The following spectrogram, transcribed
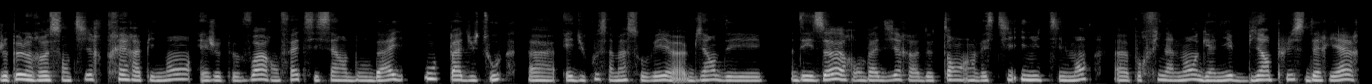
Je peux le ressentir très rapidement et je peux voir en fait si c'est un bon bail ou pas du tout. Euh, et du coup, ça m'a sauvé euh, bien des, des heures, on va dire, de temps investi inutilement pour finalement gagner bien plus derrière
